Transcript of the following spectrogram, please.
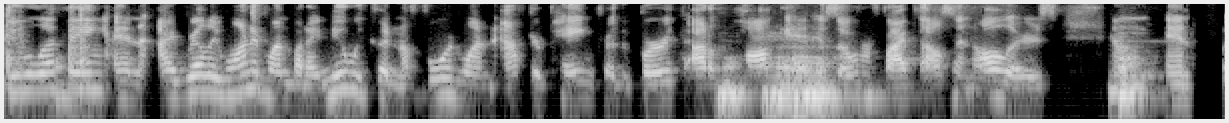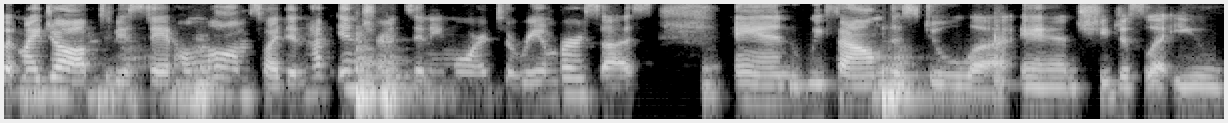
doula thing. And I really wanted one, but I knew we couldn't afford one after paying for the birth out of pocket is over five thousand dollars, and and quit my job to be a stay at home mom, so I didn't have insurance anymore to reimburse us. And we found this doula, and she just let you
